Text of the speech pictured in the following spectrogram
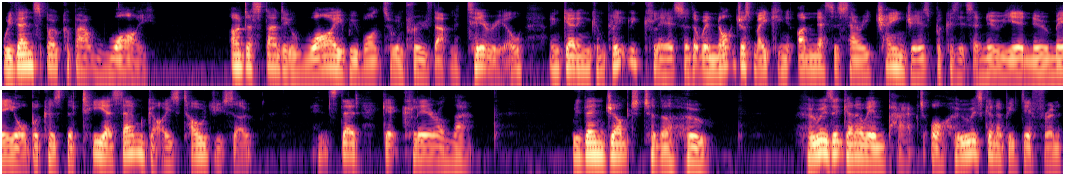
We then spoke about why understanding why we want to improve that material and getting completely clear so that we're not just making unnecessary changes because it's a new year, new me, or because the TSM guys told you so. Instead, get clear on that. We then jumped to the who. Who is it going to impact, or who is going to be different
